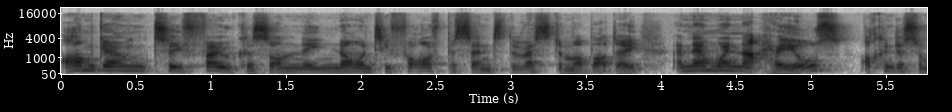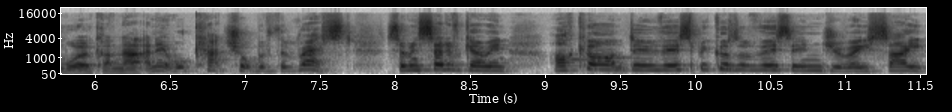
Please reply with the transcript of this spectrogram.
I'm going to focus on the 95% of the rest of my body. And then when that heals, I can do some work on that and it will catch up with the rest. So instead of going, I can't do this because of this injury, say,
